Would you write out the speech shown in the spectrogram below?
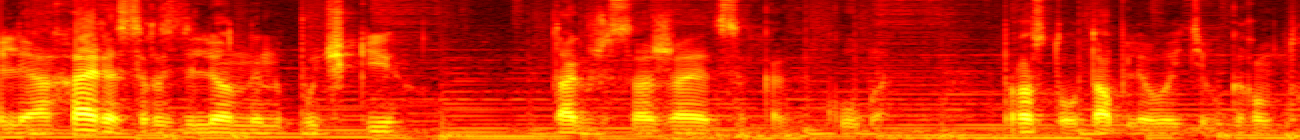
Или ахарис, разделенный на пучки, также сажается, как и куба. Просто утапливаете в грунт.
